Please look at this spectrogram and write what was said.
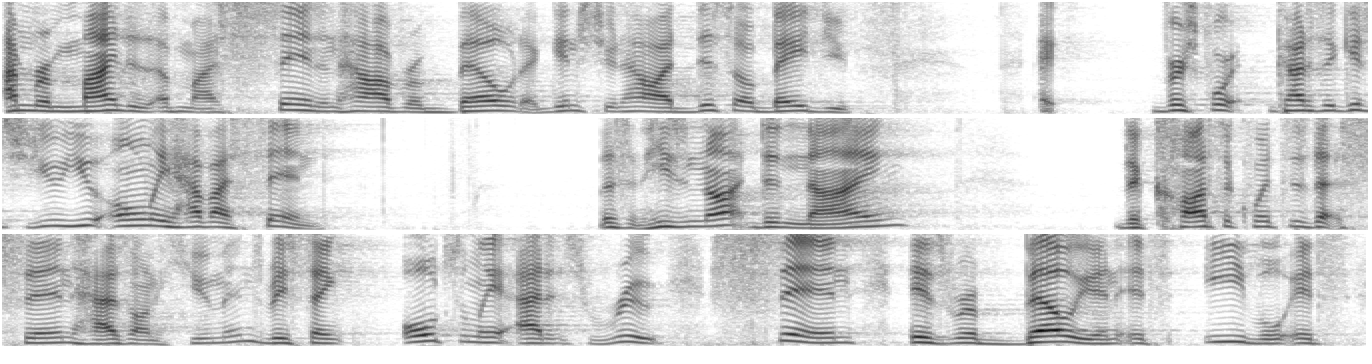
I'm reminded of my sin and how I've rebelled against you and how I disobeyed you." Verse four, God is against you. You only have I sinned. Listen, He's not denying the consequences that sin has on humans, but He's saying ultimately at its root, sin is rebellion, it's evil, it's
